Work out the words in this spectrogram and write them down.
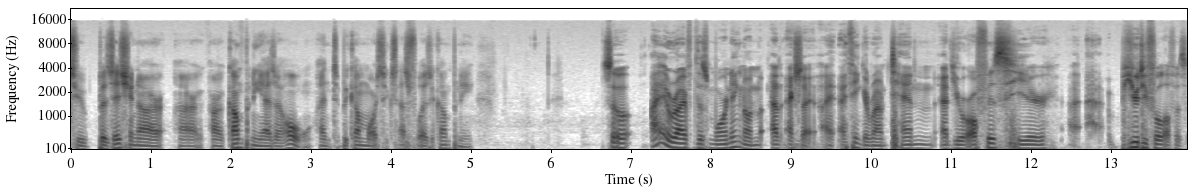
to position our, our our company as a whole and to become more successful as a company. So I arrived this morning on at actually I, I think around ten at your office here. Uh, beautiful office,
